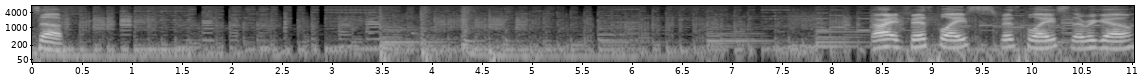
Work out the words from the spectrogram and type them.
tough. All right, fifth place. Fifth place. There we go.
